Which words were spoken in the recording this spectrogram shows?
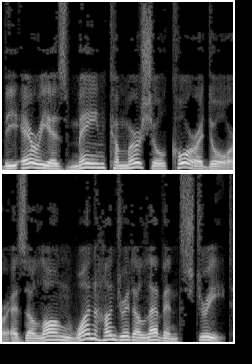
The area's main commercial corridor is along 111th Street.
